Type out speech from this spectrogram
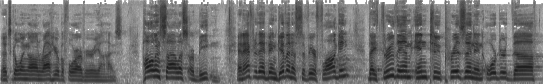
that's going on right here before our very eyes. Paul and Silas are beaten. And after they had been given a severe flogging, they threw them into prison and ordered the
